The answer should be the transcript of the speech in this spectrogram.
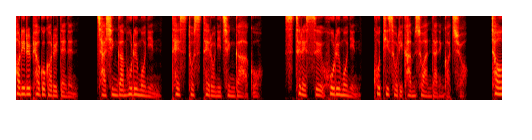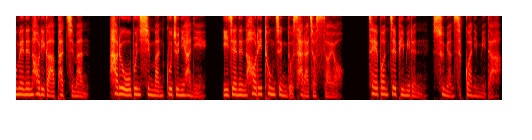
허리를 펴고 걸을 때는 자신감 호르몬인 테스토스테론이 증가하고 스트레스 호르몬인 코티솔이 감소한다는 거죠. 처음에는 허리가 아팠지만 하루 5분씩만 꾸준히 하니 이제는 허리 통증도 사라졌어요. 세 번째 비밀은 수면 습관입니다.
